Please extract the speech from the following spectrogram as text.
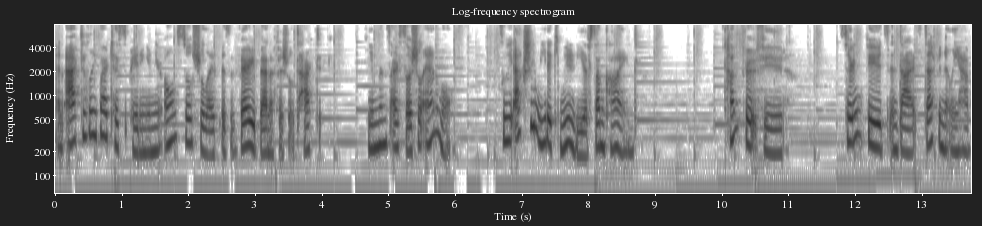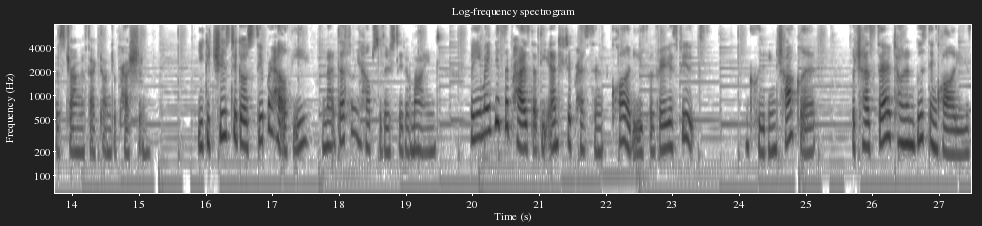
and actively participating in your own social life is a very beneficial tactic. Humans are social animals, so we actually need a community of some kind. Comfort food. Certain foods and diets definitely have a strong effect on depression. You could choose to go super healthy, and that definitely helps with your state of mind, but you might be surprised at the antidepressant qualities of various foods, including chocolate, which has serotonin boosting qualities.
